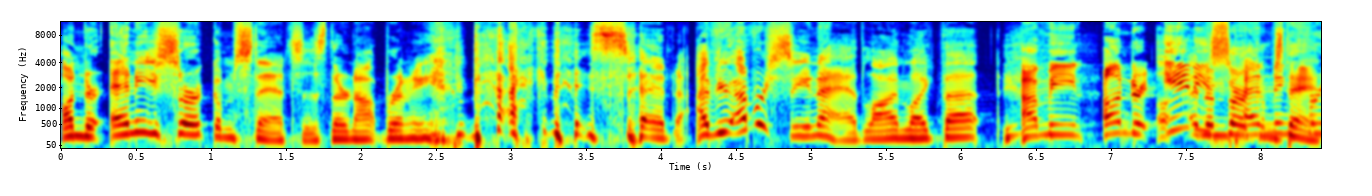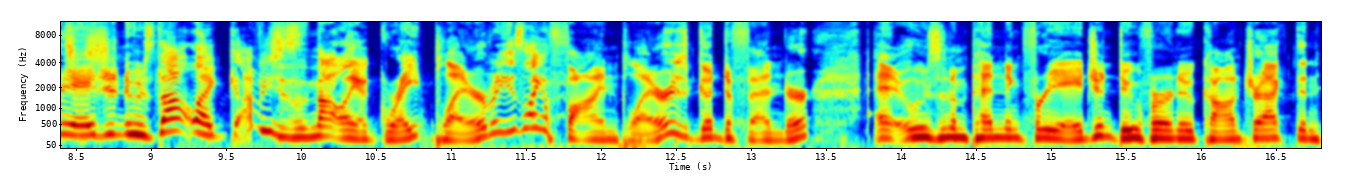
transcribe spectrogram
under any circumstances, they're not bringing him back. Said, "Have you ever seen a headline like that?" I mean, under Uh, any circumstances. free agent who's not like obviously not like a great player, but he's like a fine player. He's a good defender. uh, who's an impending free agent due for a new contract, and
